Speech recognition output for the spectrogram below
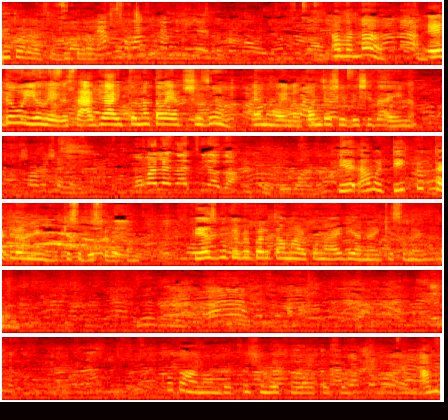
ভিতরে আছে ভিতরে। আমার না এটাও ইয়ে হয়ে গেছে। আগে আইতো না তাও একশো জন। এন হয় না পঞ্চাশের বেশি দেয় না। আমার টিকটক থাকলে আমি কিছু বুঝতে পারতাম। ফেসবুকের ব্যাপারে তো আমার কোনো আইডিয়া নাই কিছু নাই। কত আনন্দ কি সুন্দর খেলা আমার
